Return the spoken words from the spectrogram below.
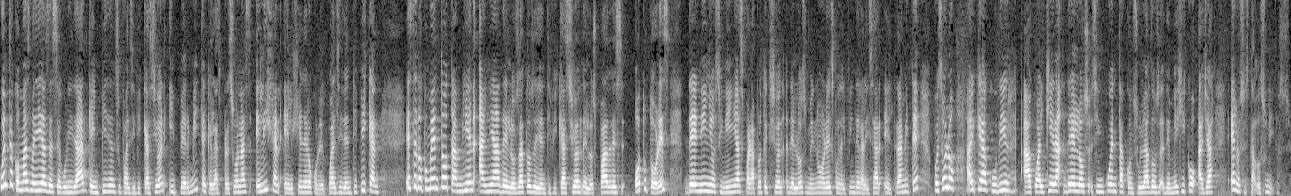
Cuenta con más medidas de seguridad que impiden su falsificación y permite que las personas elijan el género con el cual se identifican. Este documento también añade los datos de identificación de los padres o tutores de niños y niñas para protección de los menores con el fin de realizar el trámite, pues solo hay que acudir a cualquiera de los 50 consulados de México allá en los Estados Unidos.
